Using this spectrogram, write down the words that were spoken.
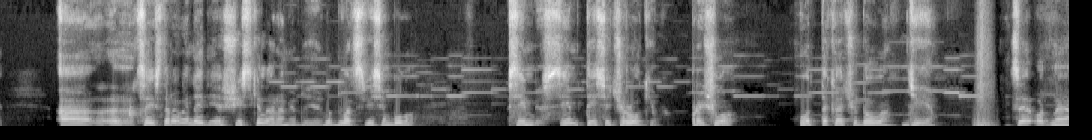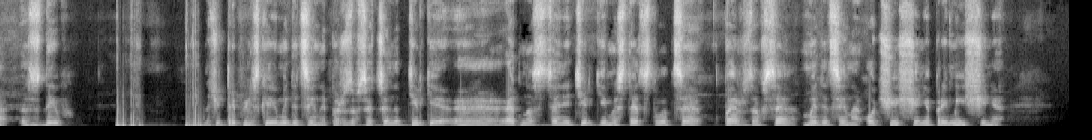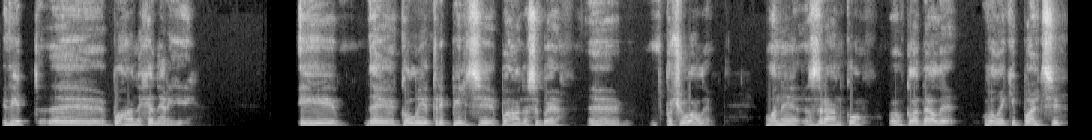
а е, цей старовинний дає 6 кілограмів дає. От 28 було. 7, 7 тисяч років пройшло. От така чудова дія. Це одна з див значить, трипільської медицини, перш за все. Це не тільки е, етнос, це не тільки мистецтво, це перш за все медицина, очищення приміщення від е, поганих енергій. І е, коли трипільці погано себе почували, вони зранку вкладали великі пальці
